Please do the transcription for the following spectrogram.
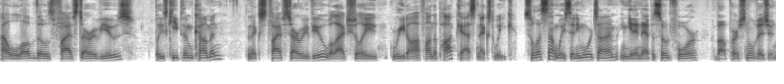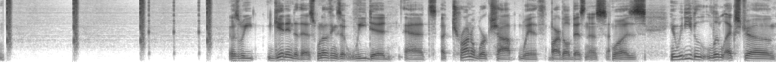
I love those five star reviews. Please keep them coming. The next five star review will actually read off on the podcast next week. So let's not waste any more time and get into episode four about personal vision. As we get into this, one of the things that we did at a Toronto workshop with Barbell Business was you know, we need a little extra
